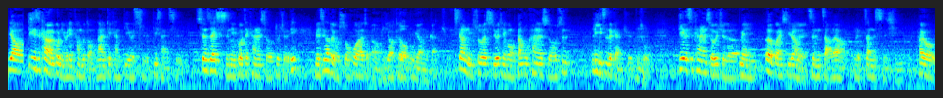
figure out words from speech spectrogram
要第一次看完过你有点看不懂，那你可以看第二次、第三次，甚至在十年过后再看的时候，都觉得哎，每次看都有收获那种比较特别都有不一样的感觉。像你说的《十月天空》，我当初看的时候是励志的感觉不错。第二次看的时候，就觉得美俄关系那种挣扎、那种冷战的时期，还有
